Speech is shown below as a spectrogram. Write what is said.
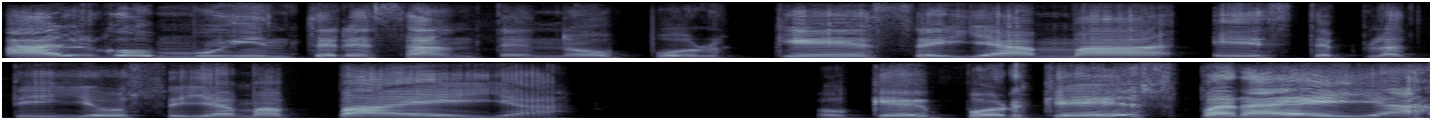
Algo muy interesante, ¿no? ¿Por qué se llama este platillo? Se llama paella. ¿Ok? Porque es para ella.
